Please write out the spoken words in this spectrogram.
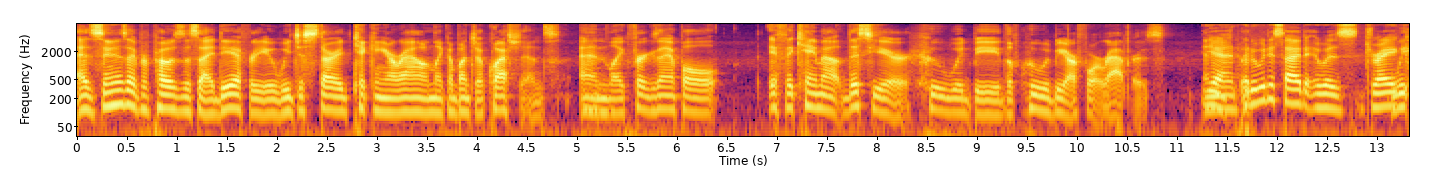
As soon as I proposed this idea for you, we just started kicking around like a bunch of questions. And mm-hmm. like for example, if it came out this year, who would be the who would be our four rappers? And yeah, and who do we decide? It was Drake, We-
